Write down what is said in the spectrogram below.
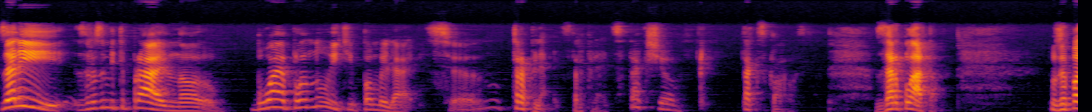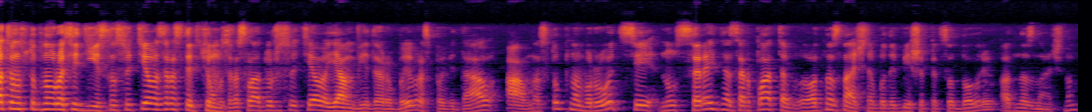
Взагалі, зрозумійте правильно, буває, планують і помиляються. Ну, трапляється, трапляється. Так що так склалося. Зарплата. Зарплата в наступному році дійсно суттєво зросте. В цьому зросла дуже суттєво. Я вам відео робив, розповідав. А в наступному році ну, середня зарплата однозначно буде більше 500 доларів. Однозначно.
